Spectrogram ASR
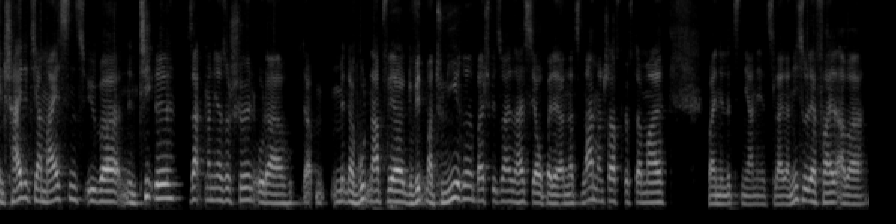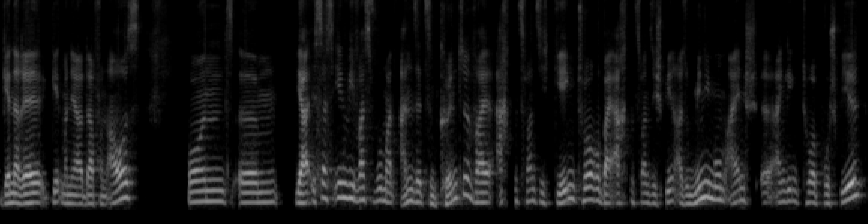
entscheidet ja meistens über einen Titel, sagt man ja so schön, oder mit einer guten Abwehr gewinnt man Turniere beispielsweise, heißt ja auch bei der Nationalmannschaft öfter mal. War in den letzten Jahren jetzt leider nicht so der Fall, aber generell geht man ja davon aus. Und ähm, ja, ist das irgendwie was, wo man ansetzen könnte? Weil 28 Gegentore bei 28 Spielen, also Minimum ein, äh, ein Gegentor pro Spiel,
